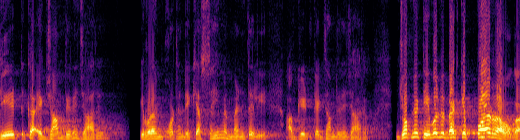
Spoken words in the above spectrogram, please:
गेट का एग्ज़ाम देने जा रहे हो? ये बड़ा इंपॉर्टेंट है, क्या सही में मेंटली आप गेट का एग्ज़ाम देने जा रहे हो? जो अपने टेबल पे बैठ के पढ़ रहा होगा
